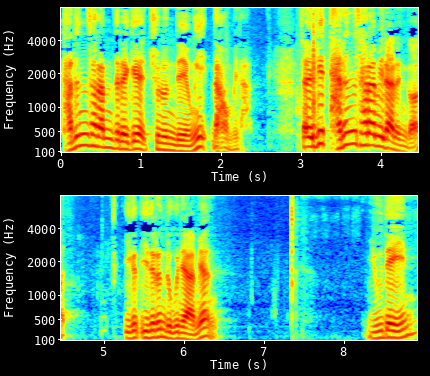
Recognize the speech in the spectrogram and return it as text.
다른 사람들에게 주는 내용이 나옵니다. 자, 여기 다른 사람이라는 것, 이들은 누구냐 하면 유대인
